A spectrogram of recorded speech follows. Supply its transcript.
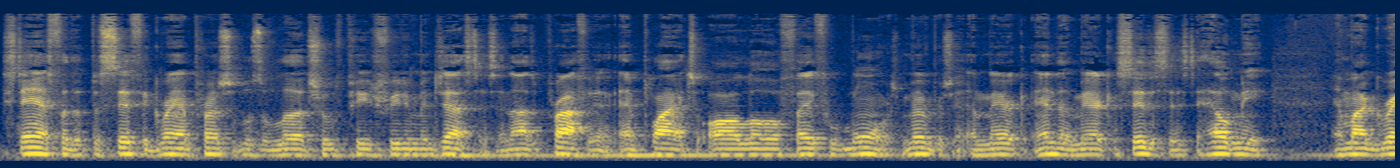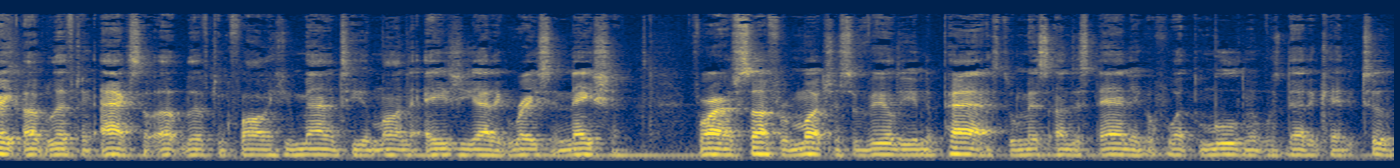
stands for the Pacific grand principles of love, truth, peace, freedom, and justice. And I, the prophet, am applying to all loyal, faithful Moors, members, and, America, and the American citizens to help me in my great uplifting acts of uplifting fallen humanity among the Asiatic race and nation. For I have suffered much and severely in the past through misunderstanding of what the movement was dedicated to.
